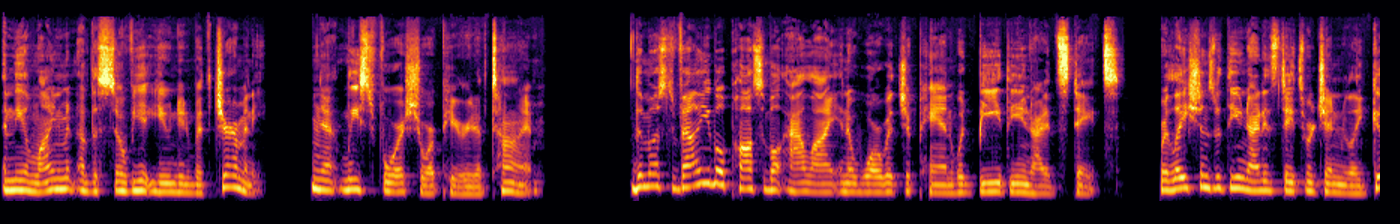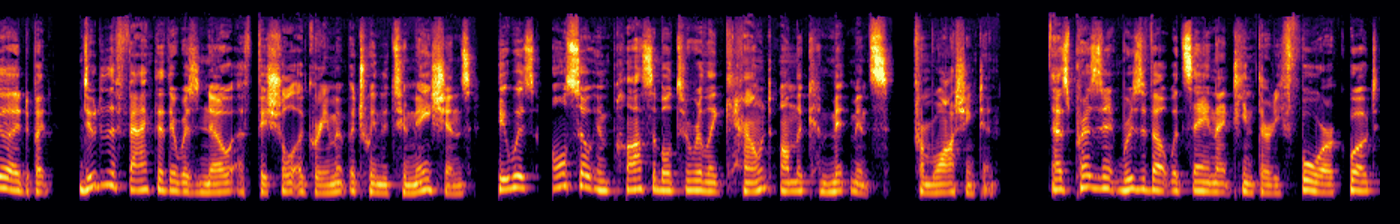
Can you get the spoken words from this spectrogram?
and the alignment of the Soviet Union with Germany, at least for a short period of time. The most valuable possible ally in a war with Japan would be the United States. Relations with the United States were generally good, but due to the fact that there was no official agreement between the two nations, it was also impossible to really count on the commitments from Washington. As President Roosevelt would say in 1934, quote,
